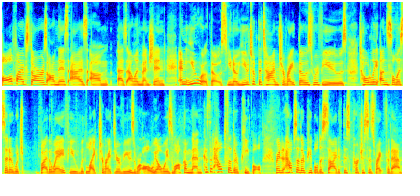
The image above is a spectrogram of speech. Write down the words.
All five stars on this, as um, as Ellen mentioned, and you wrote those. You know, you took the time to write those reviews, totally unsolicited, which by the way, if you would like to write the reviews, we're all, we always welcome them because it helps other people, right? It helps other people decide if this purchase is right for them.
